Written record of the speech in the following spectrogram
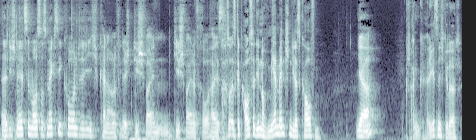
äh, die schnellste Maus aus Mexiko und die, ich keine Ahnung, wie der, die Schwein, die Schweinefrau heißt. Achso, es gibt außerdem noch mehr Menschen, die das kaufen. Ja, Krank, hätte ich jetzt nicht gedacht.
